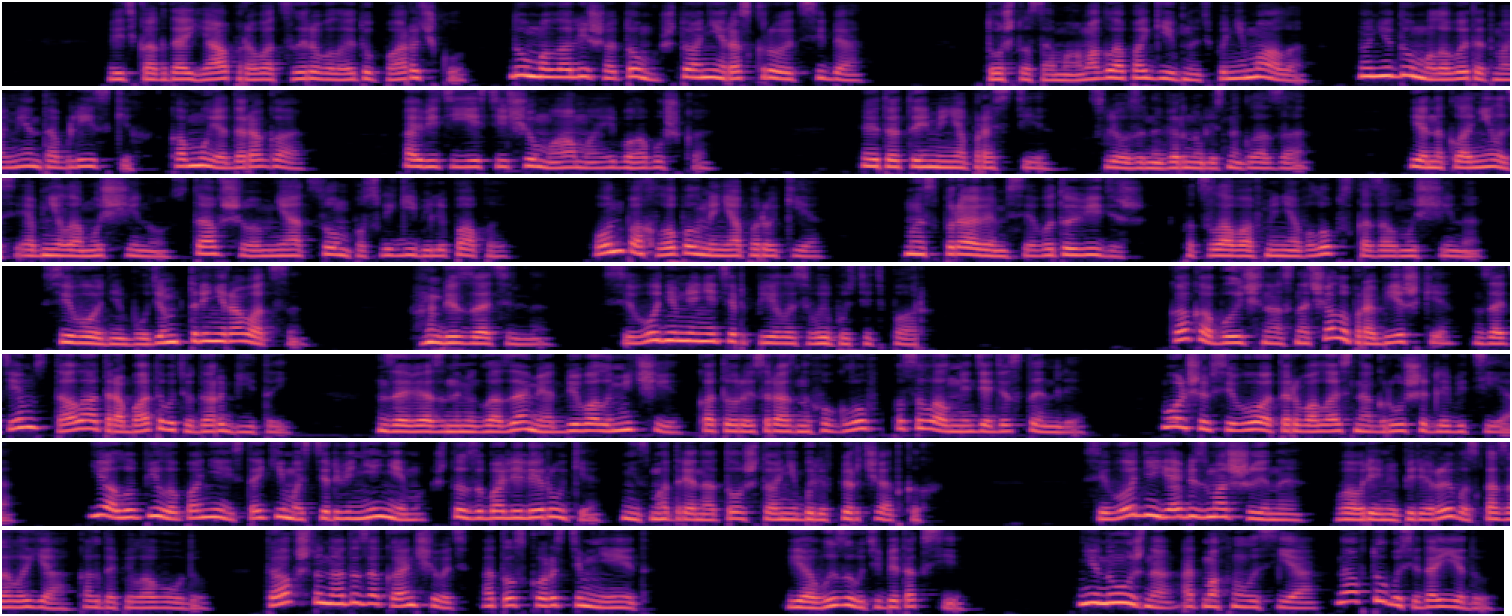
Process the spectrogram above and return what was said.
Ведь когда я провоцировала эту парочку, думала лишь о том, что они раскроют себя. То, что сама могла погибнуть, понимала, но не думала в этот момент о близких, кому я дорога. А ведь есть еще мама и бабушка. Это ты меня прости. Слезы навернулись на глаза. Я наклонилась и обняла мужчину, ставшего мне отцом после гибели папы. Он похлопал меня по руке. «Мы справимся, вот увидишь», – поцеловав меня в лоб, сказал мужчина. «Сегодня будем тренироваться». «Обязательно. Сегодня мне не терпелось выпустить пар». Как обычно, сначала пробежки, затем стала отрабатывать удар битой. Завязанными глазами отбивала мячи, которые с разных углов посылал мне дядя Стэнли. Больше всего оторвалась на груши для битья. Я лупила по ней с таким остервенением, что заболели руки, несмотря на то, что они были в перчатках. «Сегодня я без машины», – во время перерыва сказала я, когда пила воду. «Так что надо заканчивать, а то скоро стемнеет». «Я вызову тебе такси». «Не нужно», – отмахнулась я, – «на автобусе доеду».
